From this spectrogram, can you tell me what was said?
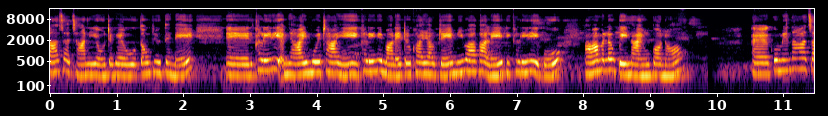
သားဆက်ချားနည်းကိုတကယ်ကိုအသုံးပြုသင့်တယ်အဲကလေးတွေအများကြီးမွေးထားရင်ကလေးတွေမှလည်းဒုက္ခရောက်တယ်မိဘကလည်းဒီကလေးတွေကိုဘာမှမလုပ်ပေးနိုင်ဘူးပေါ့နော် အဲကိုမင်းသားကကြ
